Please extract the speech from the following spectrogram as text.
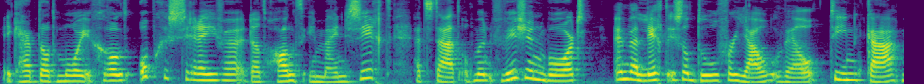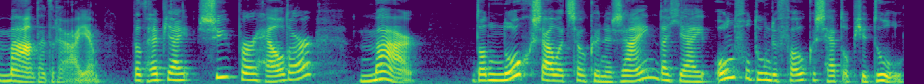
Ik heb dat mooi groot opgeschreven. Dat hangt in mijn zicht. Het staat op mijn vision board. En wellicht is dat doel voor jou wel 10k maanden draaien. Dat heb jij super helder. Maar dan nog zou het zo kunnen zijn dat jij onvoldoende focus hebt op je doel.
